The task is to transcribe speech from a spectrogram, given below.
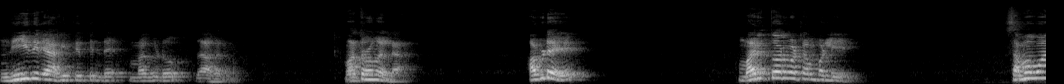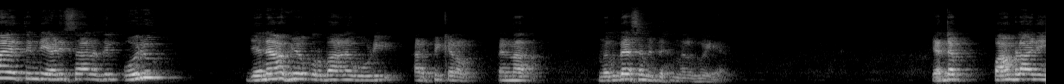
നീതിരാഹിത്യത്തിന്റെ മകുടോ ഉദാഹരണം മാത്രമല്ല അവിടെ മരുത്തോർവട്ടം പള്ളിയിൽ സമവായത്തിന്റെ അടിസ്ഥാനത്തിൽ ഒരു ജനാഭ്യ കുർബാന കൂടി അർപ്പിക്കണം എന്ന നിർദ്ദേശം ഇദ്ദേഹം നൽകുകയാണ്. എന്റെ പാമ്പ്ളാനി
